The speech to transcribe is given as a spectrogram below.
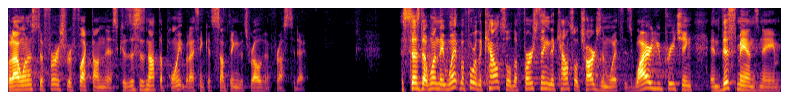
But I want us to first reflect on this because this is not the point, but I think it's something that's relevant for us today. It says that when they went before the council, the first thing the council charged them with is why are you preaching in this man's name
